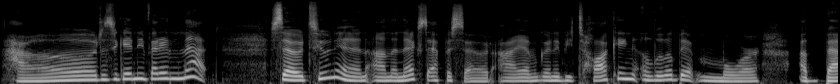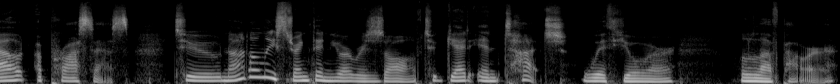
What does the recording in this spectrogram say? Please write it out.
How does it get any better than that? So, tune in on the next episode. I am going to be talking a little bit more about a process to not only strengthen your resolve to get in touch with your love power,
